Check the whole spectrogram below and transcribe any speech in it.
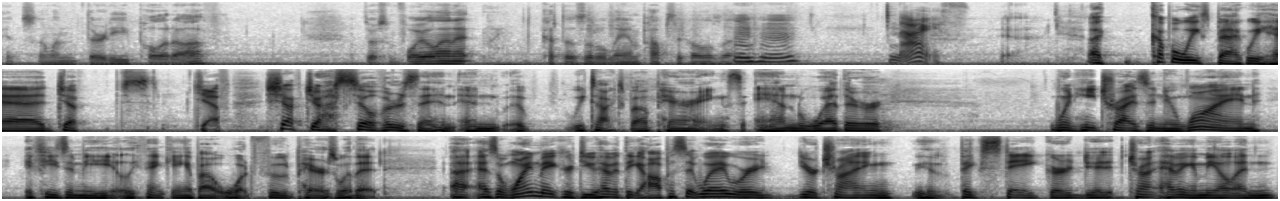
hits the 130, pull it off, throw some foil on it, cut those little lamb popsicles up. Mm-hmm. Nice. Yeah. a couple weeks back we had Jeff Jeff Chef Josh Silvers in, and we talked about pairings and whether when he tries a new wine, if he's immediately thinking about what food pairs with it. Uh, as a winemaker, do you have it the opposite way, where you're trying you know, big steak or you're try, having a meal, and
